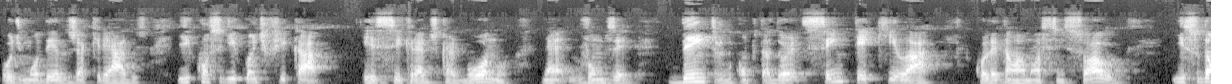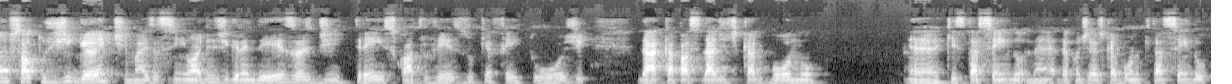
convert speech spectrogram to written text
ou de modelos já criados e conseguir quantificar esse crédito de carbono, né, vamos dizer, dentro do computador, sem ter que ir lá coletar uma amostra em solo, isso dá um salto gigante, mas assim, ordens de grandeza de três, quatro vezes o que é feito hoje, da capacidade de carbono é, que está sendo, né, da quantidade de carbono que está sendo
